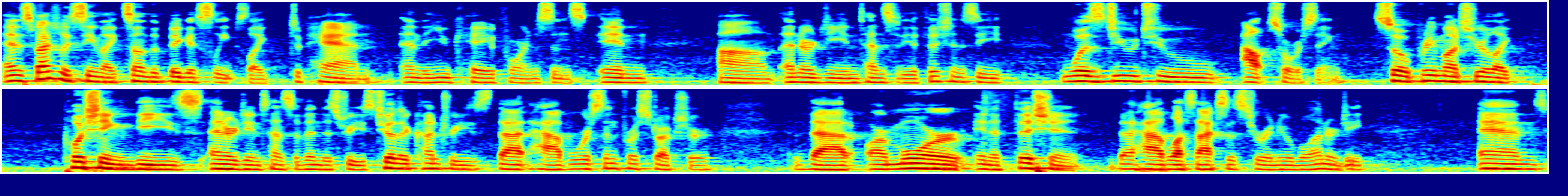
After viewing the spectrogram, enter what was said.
And especially seeing like some of the biggest leaps, like Japan and the UK, for instance, in um, energy intensity efficiency, was due to outsourcing. So pretty much you're like pushing these energy intensive industries to other countries that have worse infrastructure, that are more inefficient, that have less access to renewable energy. And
